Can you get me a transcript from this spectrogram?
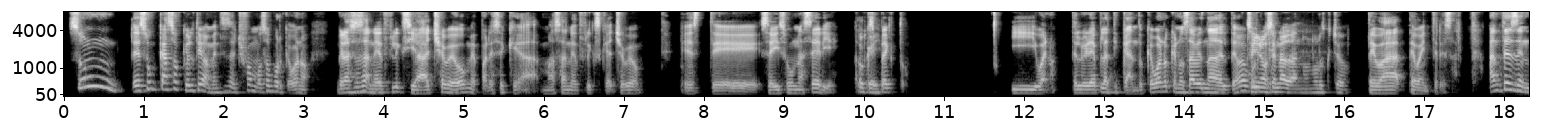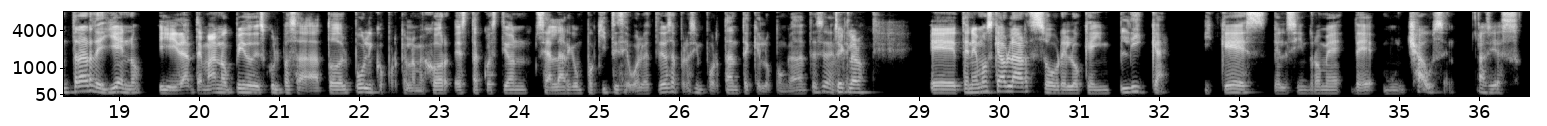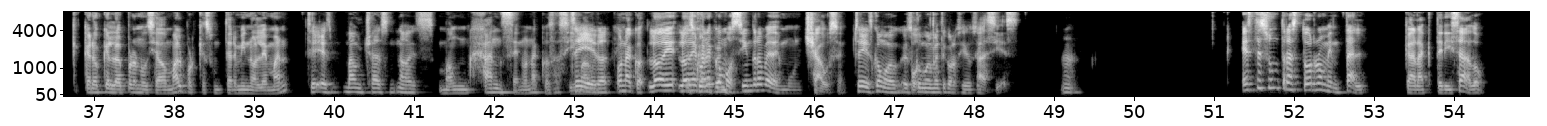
Es un, es un caso que últimamente se ha hecho famoso porque, bueno, gracias a Netflix y a HBO, me parece que a, más a Netflix que a HBO, este, se hizo una serie al respecto. Y bueno, te lo iré platicando. Qué bueno que no sabes nada del tema. Sí, no sé nada, no, no lo he escuchado. Te va, te va a interesar. Antes de entrar de lleno, Y de antemano pido disculpas a todo el público porque a lo mejor esta cuestión se alarga un poquito y se vuelve tediosa, pero es importante que lo pongan antecedente. Sí, claro. Eh, tenemos que hablar sobre lo que implica y qué es el síndrome de Munchausen. Así es. creo que lo he pronunciado mal porque es un término alemán. Sí, es Munchausen, no es. Munchausen, una cosa así. Sí, una lo, lo dejaré como síndrome de Munchausen. Sí, es como es comúnmente conocido. Sí. Así es. Mm. Este es un trastorno mental caracterizado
